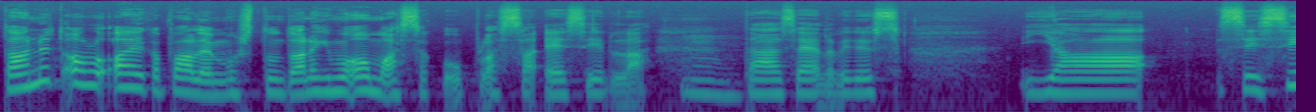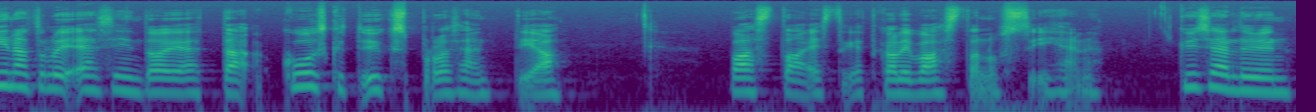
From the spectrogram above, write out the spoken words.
Tämä on nyt ollut aika paljon, musta tuntuu ainakin mun omassa kuplassa esillä mm. tämä selvitys. Ja siis siinä tuli esiin toi, että 61 prosenttia vastaajista, jotka oli vastannut siihen kyselyyn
